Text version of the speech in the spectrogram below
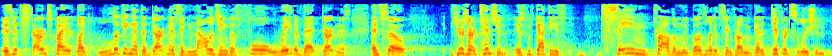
is it starts by like looking at the darkness, acknowledging the full weight of that darkness. And so here's our tension is we've got these same problem. We both look at the same problem. We've got a different solution.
